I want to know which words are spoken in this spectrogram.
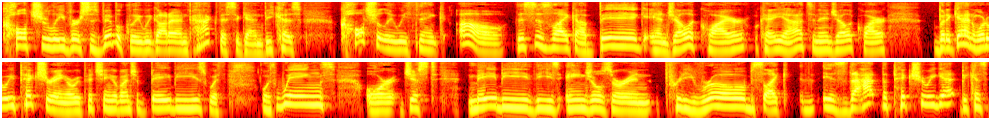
culturally versus biblically, we got to unpack this again because culturally we think, oh, this is like a big angelic choir. Okay, yeah, it's an angelic choir. But again, what are we picturing? Are we picturing a bunch of babies with, with wings? Or just maybe these angels are in pretty robes? Like, is that the picture we get? Because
